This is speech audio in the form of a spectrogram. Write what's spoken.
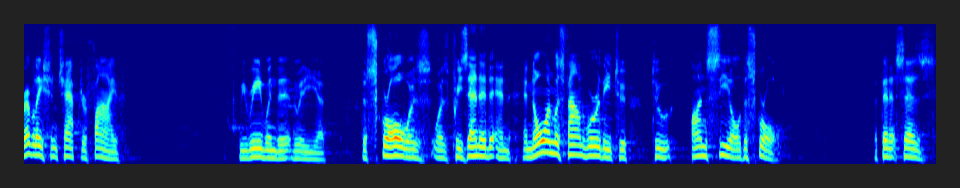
Revelation chapter 5, we read when the, the, uh, the scroll was, was presented and, and no one was found worthy to, to unseal the scroll. But then it says,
